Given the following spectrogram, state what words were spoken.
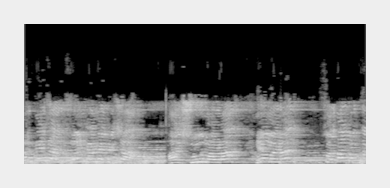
अत्याचार सहन करण्यापेक्षा हा शूर मावळा हे मरण स्वतः फक्त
